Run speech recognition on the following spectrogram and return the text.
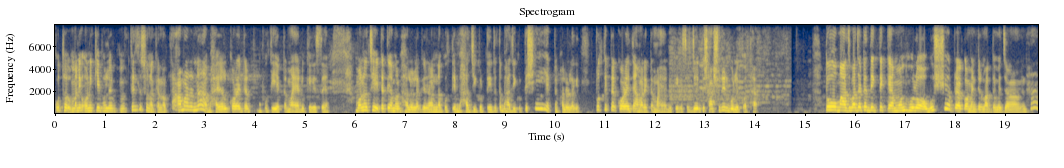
কোথাও মানে অনেকেই বলে ফেলতেছো না কেন? তা আমার না ভাইরাল করা এটার প্রতি একটা মায়া ঢুকে গেছে। মনে হচ্ছে এটাতে আমার ভালো লাগে, রান্না করতে, ভাজি করতে এটাতে ভাজি করতে সেই একটা ভালো লাগে। প্রত্যেকটা কড়াইতে আমার একটা মায়া ঢুকে গেছে, যেহেতু শাশুড়ির বলে কথা। তো মাছ ভাজাটা দেখতে কেমন হলো অবশ্যই আপনারা কমেন্টের মাধ্যমে জানাবেন হ্যাঁ?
